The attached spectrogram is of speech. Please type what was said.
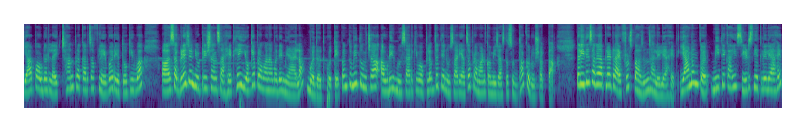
या पावडरला एक छान प्रकारचा फ्लेवर येतो किंवा सगळे जे न्यूट्रिशन्स आहेत हे योग्य प्रमाणामध्ये मिळायला मदत होते. पण तुम्ही तुमच्या आवडीनुसार किंवा उपलब्धतेनुसार याचं प्रमाण कमी जास्त सुद्धा करू शकता. तर इथे सगळे आपले ड्रायफ्रुट्स भाजून झालेले आहेत. यानंतर मी ते काही सीड्स घेतलेले आहेत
